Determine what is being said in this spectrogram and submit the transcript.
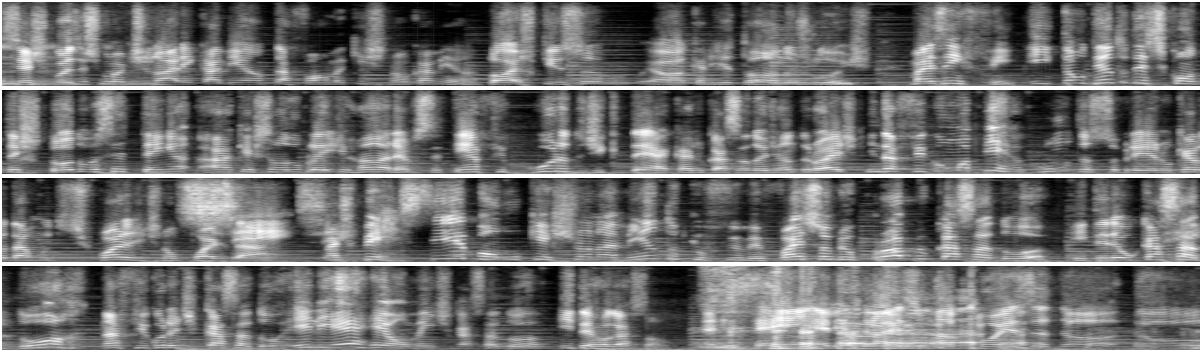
se as Uhum, coisas uhum. continuarem caminhando da forma que estão caminhando. Lógico que isso, eu acredito, anos-luz. Mas enfim, então dentro desse contexto todo, você tem a, questão do Blade Runner, você tem a figura do Dick Deckard, do caçador de androides, ainda fica uma pergunta sobre ele. Eu não quero dar muito spoiler, a gente não pode Sim, dar. sim. Mas percebam o questionamento que o filme faz sobre o próprio caçador. Entendeu? O caçador, na figura de caçador, ele é realmente caçador? Interrogação. Ele tem, ele traz uma coisa do, do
